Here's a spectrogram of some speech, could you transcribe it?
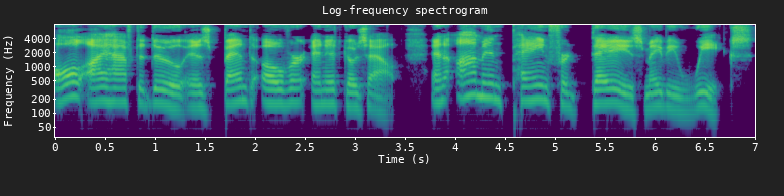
all I have to do is bend over and it goes out. And I'm in pain for days, maybe weeks.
